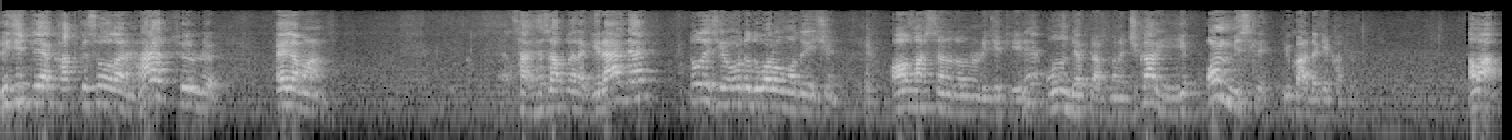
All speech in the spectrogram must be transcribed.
Rigidliğe katkısı olan her türlü eleman hesaplara girer der. Dolayısıyla orada duvar olmadığı için Almazsanız onun rigidliğini, onun deplasmanı çıkar 10 misli yukarıdaki katın. Ama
